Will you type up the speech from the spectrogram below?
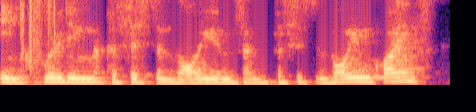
including the persistent volumes and persistent volume claims,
